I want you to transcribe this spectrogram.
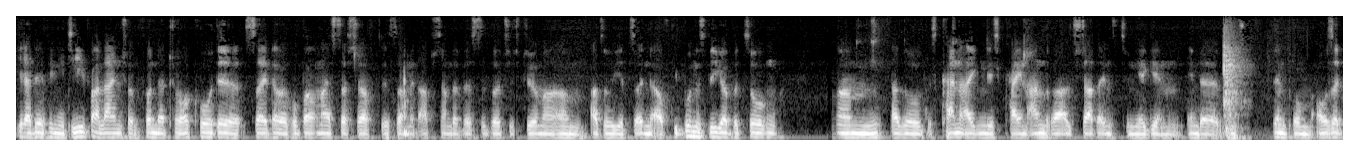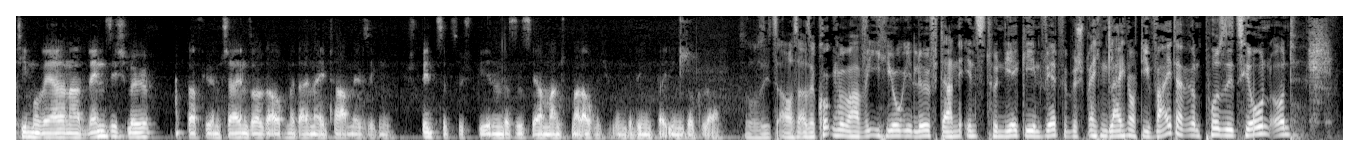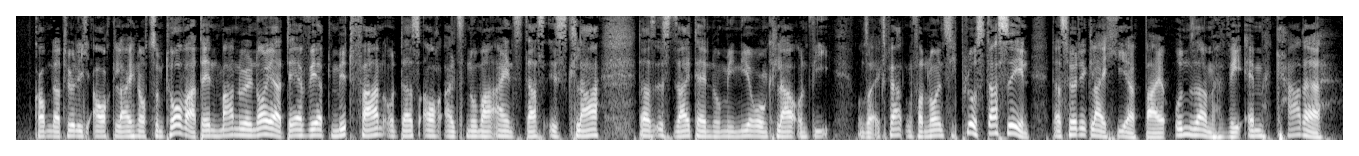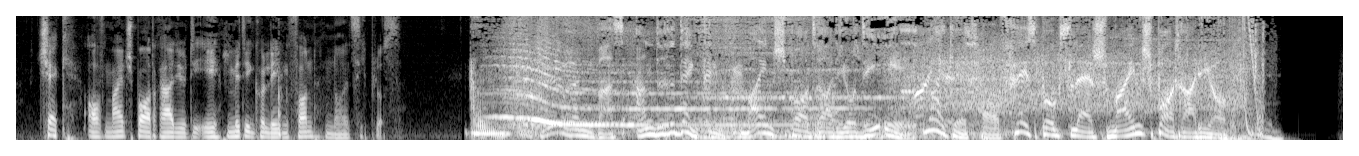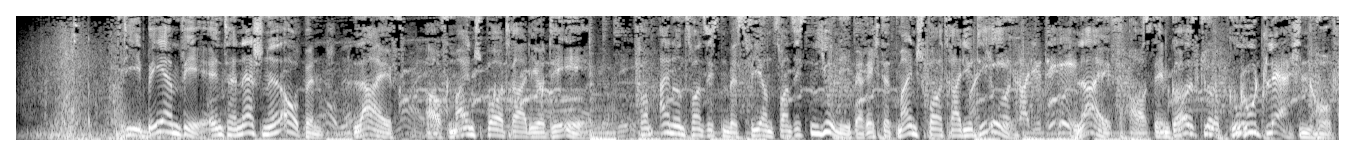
Ja, definitiv. Allein schon von der Torquote seit der Europameisterschaft ist er mit Abstand der beste deutsche Stürmer. Ähm, also jetzt auf die Bundesliga bezogen. Ähm, also es kann eigentlich kein anderer als Starter ins Turnier gehen in der, Zentrum, außer Timo Werner, wenn sich Löw dafür entscheiden sollte, auch mit einer etatmäßigen Spitze zu spielen. Das ist ja manchmal auch nicht unbedingt bei ihm so klar. So sieht's aus. Also gucken wir mal, wie Jogi Löw dann ins Turnier gehen wird. Wir besprechen gleich noch die weiteren Positionen und kommen natürlich auch gleich noch zum Torwart, denn Manuel Neuer, der wird mitfahren und das auch als Nummer eins. Das ist klar. Das ist seit der Nominierung klar und wie unsere Experten von 90 Plus das sehen, das hört ihr gleich hier bei unserem WM-Kader. Check auf meinsportradio.de mit den Kollegen von 90 Plus. Hören, was andere denken. meinsportradio.de. Like it auf Facebook slash meinsportradio. Die BMW International Open live auf meinsportradio.de. Vom 21. bis 24. Juli berichtet meinsportradio.de live aus dem Golfclub Gut Lerchenhof.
